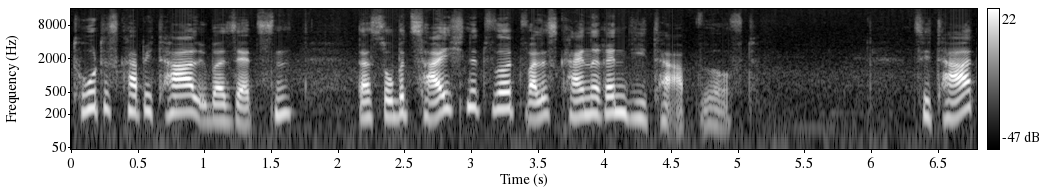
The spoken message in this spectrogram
totes Kapital übersetzen, das so bezeichnet wird, weil es keine Rendite abwirft. Zitat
